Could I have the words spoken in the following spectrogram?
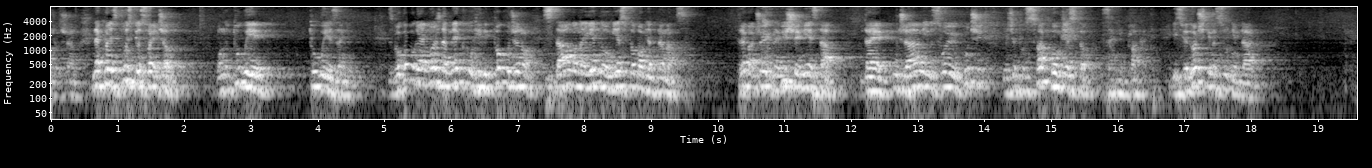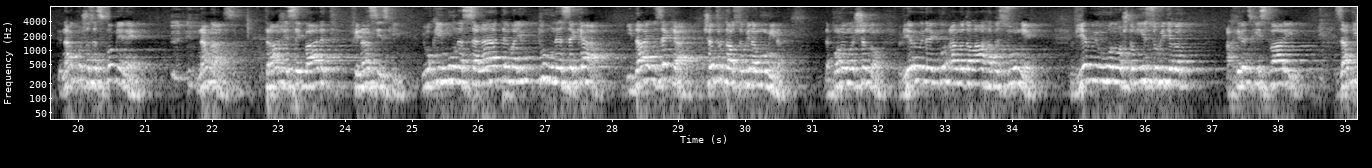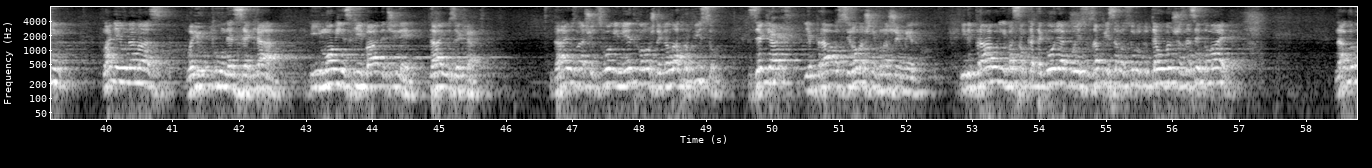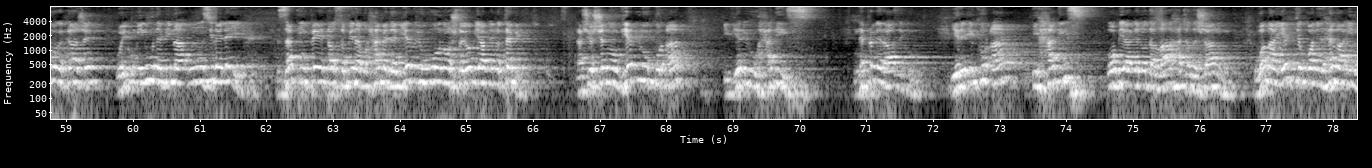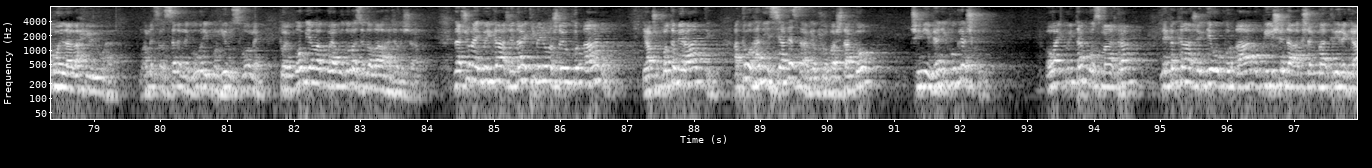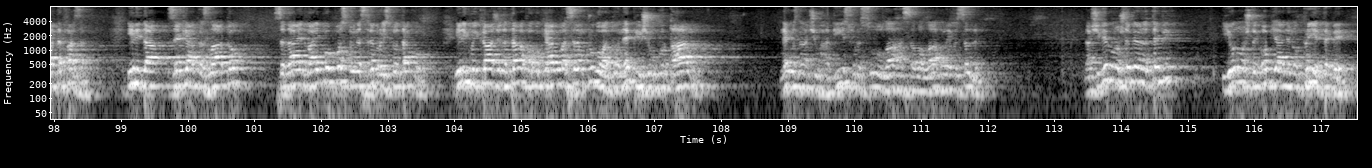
na koje je spustio svoje čelo. Ono tuguje, tuguje za njim. Zbog ovoga je možda mekruh ili pokuđeno stalo na jedno mjesto obavljati namaz. Treba čovjek na više mjesta da je u džami u svojoj kući, jer će to svako mjesto za njim plakati i svjedočiti na sudnjem danu. Nakon što se spomene namaz, traži se ibadet finansijski. Yukimuna salate va yuktune zeka. I daju zeka. Četvrta osobina mumina. Da ponovimo još jedno. Vjeruju da je Kur'an od Allaha bez sumnje. Vjeruju u ono što nisu vidjeli od ahiretskih stvari. Zatim klanjaju namaz vajutune yuktune zeka. I imovinski bade čine. Daju zekat Daju znači od svog imetka ono što je Allah propisao. Zekat je pravo siromašnih u našem imetku. Ili pravo onih vasam kategorija koje su zapisane u surutu Teube 60. maje. Nakon ovoga kaže وَيُمِنُونَ بِمَا أُنْزِلَ لَيْكَ Zatim peta osobina Muhammede vjeruju u ono što je objavljeno tebi. Znači još jednom vjeruju u Kur'an i vjeruju u hadis. Ne pravi razliku. Jer je i Kur'an i hadis objavljeno da Laha Đalešanu وَمَا يَمْتِقُ عَنِ الْهَوَا إِنْ هُوَ إِلَا وَحْيُ يُوهَا Muhammed s.a.v. ne govori po hiru svome. To je objava koja mu dolaze do Allaha Đalešanu. Znači onaj koji kaže daj ti meni ono što je u Kur'anu, ja ću potom i raditi. A to hadis, ja ne znam je li to baš tako, čini veliku grešku. Ovaj koji tako smatra, neka kaže gdje u Kur'anu piše da akšak ima tri rekata farza. Ili da zekata zlato se daje 2,5% i na srebro isto tako. Ili koji kaže da tavaf ako kjava ima sedam krugova, to ne piše u Kur'anu. Nego znači u hadisu Rasulullaha sallallahu alaihi wa sallam. Znači vjerujem ono što je objavljeno tebi i ono što je objavljeno prije tebe.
